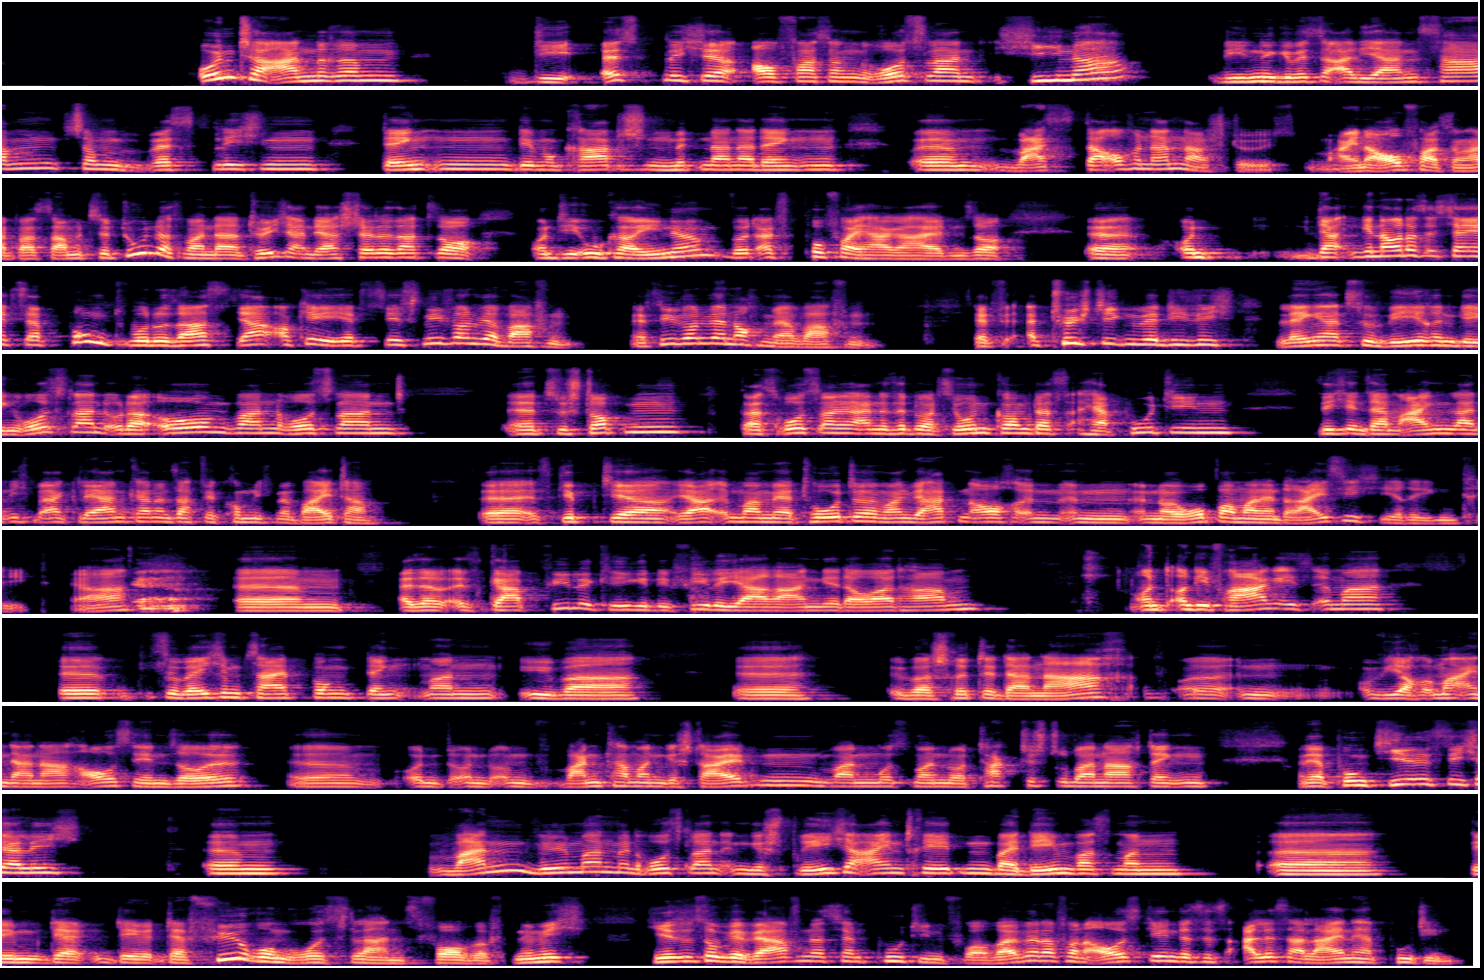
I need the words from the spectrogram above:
unter anderem die östliche Auffassung Russland, China die eine gewisse Allianz haben zum westlichen Denken, demokratischen Miteinanderdenken, ähm, was da aufeinander stößt. Meine Auffassung hat was damit zu tun, dass man da natürlich an der Stelle sagt, so, und die Ukraine wird als Puffer hergehalten. So. Äh, und da, genau das ist ja jetzt der Punkt, wo du sagst, ja, okay, jetzt, jetzt liefern wir Waffen. Jetzt liefern wir noch mehr Waffen. Jetzt ertüchtigen wir die, sich länger zu wehren gegen Russland oder irgendwann Russland äh, zu stoppen, dass Russland in eine Situation kommt, dass Herr Putin sich in seinem eigenen Land nicht mehr erklären kann und sagt, wir kommen nicht mehr weiter. Äh, es gibt ja, ja immer mehr Tote. Meine, wir hatten auch in, in, in, Europa mal einen 30-jährigen Krieg. Ja? ja. Ähm, also es gab viele Kriege, die viele Jahre angedauert haben. Und, und die Frage ist immer, äh, zu welchem Zeitpunkt denkt man über äh, über Schritte danach, äh, wie auch immer ein danach aussehen soll äh, und, und, und wann kann man gestalten, wann muss man nur taktisch drüber nachdenken. Und der Punkt hier ist sicherlich, ähm, wann will man mit Russland in Gespräche eintreten bei dem, was man äh, dem, der, der, der Führung Russlands vorwirft? Nämlich, hier ist es so, wir werfen das Herrn Putin vor, weil wir davon ausgehen, das ist alles alleine Herr Putin.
